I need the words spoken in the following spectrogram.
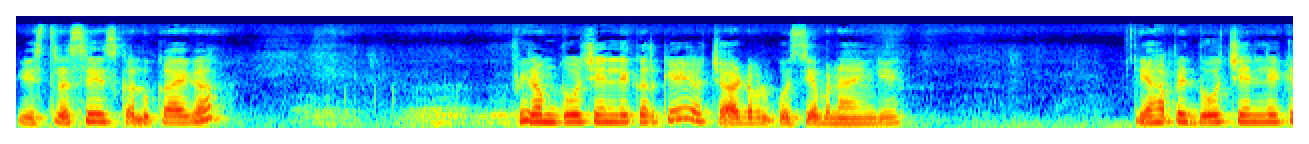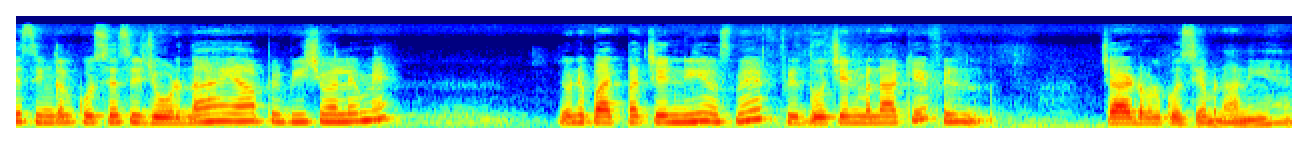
इस तरह से इसका लुक आएगा। फिर हम दो चेन लेकर के और चार डबल क्रोशिया बनाएँगे। यहाँ पे दो चेन लेके सिंगल क्रोशिया से जोड़ना है यहाँ पे बीच वाले में। जो पाँच पाँच चेन ली है उसमें, फिर दो चेन बना के फिर चार डबल क्रोशिया बनानी है।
